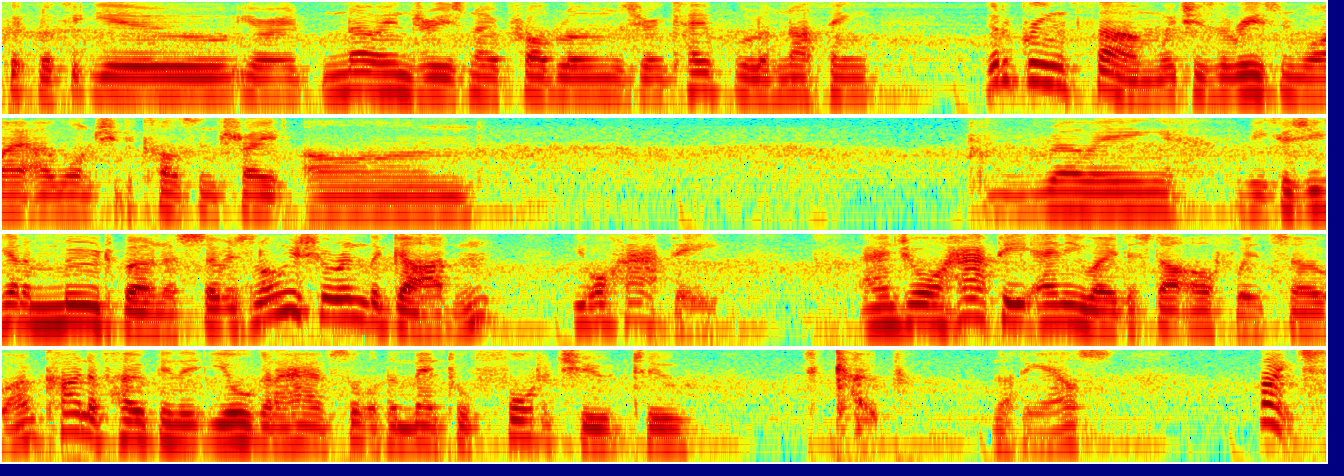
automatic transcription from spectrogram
Quick look at you. You're no injuries, no problems. You're incapable of nothing. You've got a green thumb, which is the reason why I want you to concentrate on growing because you get a mood bonus. So as long as you're in the garden, you're happy. and you're happy anyway to start off with. So I'm kind of hoping that you're going to have sort of the mental fortitude to to cope. Nothing else. Right.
